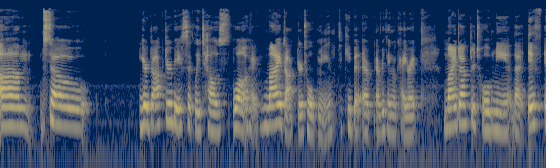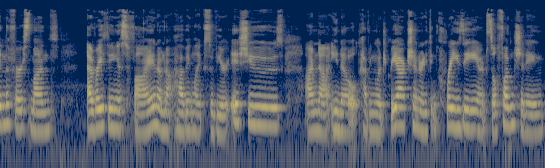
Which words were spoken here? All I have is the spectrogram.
um so your doctor basically tells well okay my doctor told me to keep it everything okay right my doctor told me that if in the first month everything is fine. I'm not having like severe issues. I'm not, you know, having allergic reaction or anything crazy. I'm still functioning.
